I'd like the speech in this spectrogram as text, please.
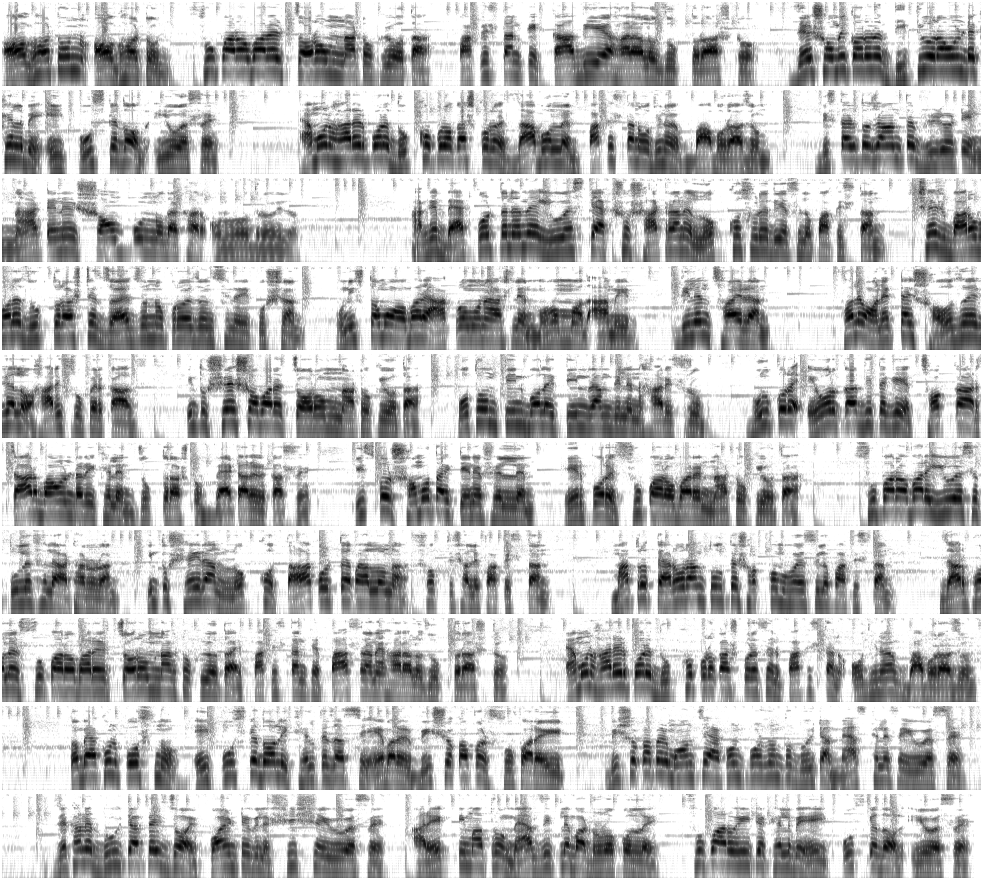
অঘটন অঘটন। সুপার ওভারের চরম নাটকীয়তা। পাকিস্তানকে কাঁদিয়ে হারালো যুক্তরাষ্ট্র। যে সমীকরণে দ্বিতীয় রাউন্ডে খেলবে এই পুস্কে দল ইউএসএ। এমন হারের পরে দুঃখ প্রকাশ করে যা বললেন পাকিস্তান অধিনায়ক বাবর আজম। বিস্তারিত জানতে ভিডিওটি না টেনে সম্পূর্ণ দেখার অনুরোধ রইল। আগে ব্যাট করতে নেমে ইউএসকে একশো ষাট রানে লক্ষ্য ছুড়ে দিয়েছিল পাকিস্তান। শেষ বারো বলে যুক্তরাষ্ট্রের জয়ের জন্য প্রয়োজন ছিল একুশ রান। উনিশতম ওভারে আক্রমণে আসলেন মোহাম্মদ আমির। দিলেন ছয় রান। ফলে অনেকটাই সহজ হয়ে গেল হারিস রূপের কাজ। কিন্তু শেষ ওভারে চরম নাটকীয়তা। প্রথম তিন বলে তিন রান দিলেন হারিস রূপ। ভুল করে এওরকার দিতে গিয়ে ছক্কার চার বাউন্ডারি খেলেন যুক্তরাষ্ট্র ব্যাটারের কাছে। স্কোর সমতায় টেনে ফেললেন। এরপরে সুপার ওভারের নাটকীয়তা। সুপার ওভারে ইউএসএ তুলে ফেলে আঠারো রান, কিন্তু সেই রান লক্ষ্য তাড়া করতে পারল না শক্তিশালী পাকিস্তান। মাত্র তেরো রান তুলতে সক্ষম হয়েছিল পাকিস্তান, যার ফলে সুপার ওভারের চরম নাটকীয়তায় পাকিস্তানকে পাঁচ রানে হারালো যুক্তরাষ্ট্র। এমন হারের পরে দুঃখ প্রকাশ করেছেন পাকিস্তান অধিনায়ক বাবর আজম। তবে এখন প্রশ্ন, এই পুষ্কে দলই খেলতে যাচ্ছে এবারের বিশ্বকাপের সুপার এইট। বিশ্বকাপের মঞ্চে এখন পর্যন্ত দুইটা ম্যাচ খেলেছে ইউএসএ, যেখানে দুইটাতেই জয় পয়েন্ট টেবিলে শীর্ষে ইউএসএ। আর একটি মাত্র ম্যাচ জিতলে বা ড্র করলে সুপার ওইটে খেলবে এই পুস্কে দল ইউএসএ।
